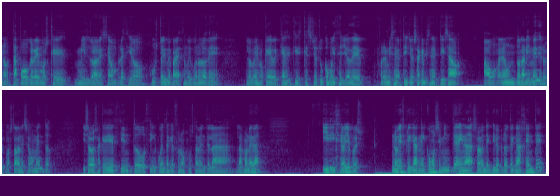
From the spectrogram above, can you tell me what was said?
no tampoco creemos que mil dólares sea un precio justo y me parece muy bueno lo de lo mismo que, que, que- has hecho tú, como hice yo, de poner mis NFTs. Yo saqué mis NFTs a, a un dólar y medio lo que costaba en ese momento. Y solo saqué 150, que fueron justamente la, las monedas. Y dije, oye, pues no voy a explicar ni cómo se mintea ni nada, solamente quiero que lo tenga gente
